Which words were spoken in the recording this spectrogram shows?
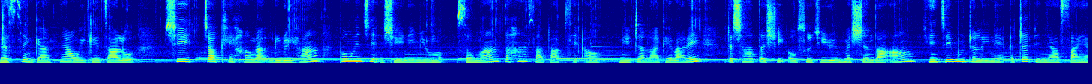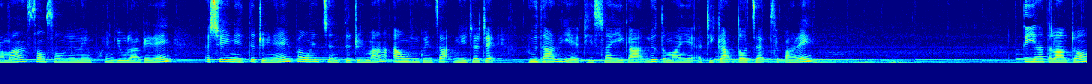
လက်ဆင့်ကမ်းမျှဝေခဲ့ကြလို့ရှေးကြောက်ခေဟောင်းကလူတွေဟာပဝန်းကျင်အခြေအနေမျိုးစုံမှာတဟဆာတာဖြစ်အောင်နေတက်လာခဲ့ပါတယ်။တခြားသက်ရှိအုပ်စုကြီးတွေမရှင်သာအောင်ယဉ်ကျေးမှုတလေးနဲ့အတတ်ပညာဆိုင်ရာမှာစုံစုံလင်လင်ဖွံ့ဖြိုးလာခဲ့တဲ့အခြေအနေတစ်တွေနဲ့ပဝန်းကျင်တစ်တွေမှာအဝင်ခွင့်ကြနေတတ်တဲ့ လူသားတွေရဲ့ဒီစွမ်းရည်ကလူသမိုင်းရဲ့အဓိကတော့ချက်ဖြစ်ပါတယ်။သိရသလောက်တော့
